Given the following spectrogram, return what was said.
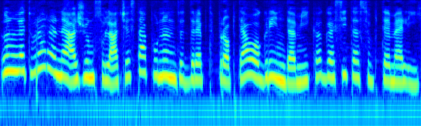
Înlăturară neajunsul acesta punând drept proptea o grindă mică găsită sub temelii.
